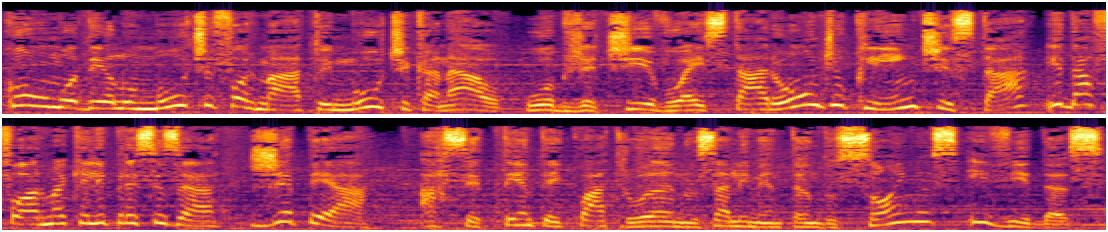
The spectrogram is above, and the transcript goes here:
Com o um modelo multiformato e multicanal, o objetivo é estar onde o cliente está e da forma que ele precisar. GPA, há 74 anos alimentando sonhos e vidas.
